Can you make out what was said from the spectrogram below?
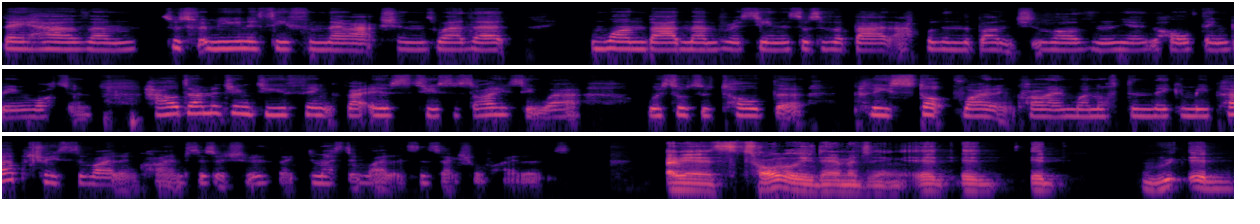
they have um, sort of immunity from their actions, where that one bad member is seen as sort of a bad apple in the bunch rather than you know the whole thing being rotten. How damaging do you think that is to society, where we're sort of told that police stop violent crime when often they can be perpetrators of violent crimes, such as like domestic violence and sexual violence? I mean, it's totally damaging. It it it it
